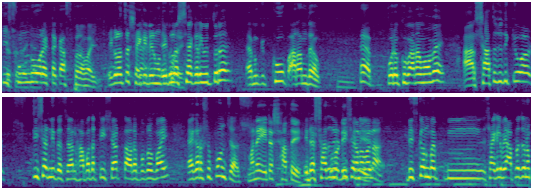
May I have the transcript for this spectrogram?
কি সুন্দর একটা কাজ করা ভাই। এগুলো হচ্ছে স্যাকেটের মতো এগুলো পরে। ভিতরে এমনকি খুব আরামদায়ক। হ্যাঁ পরে খুব আরাম হবে। আর সাথে যদি কেউ টি শার্ট নিতে চান হাফাতা টি শার্ট তার উপরে ভাই এগারোশো পঞ্চাশ। মানে এটার সাথে? এটার সাথে টি শার্ট হবে না? ডিসকাউন্ট ভাই শাকিল ভাই আপনার জন্য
